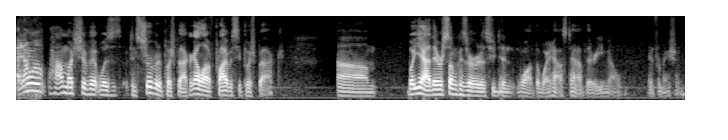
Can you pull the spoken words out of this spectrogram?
I don't know how much of it was conservative pushback. I got a lot of privacy pushback. Um, but yeah, there were some conservatives who didn't want the White House to have their email information.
